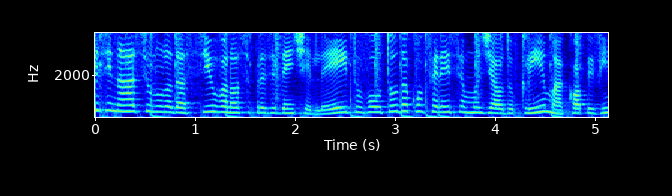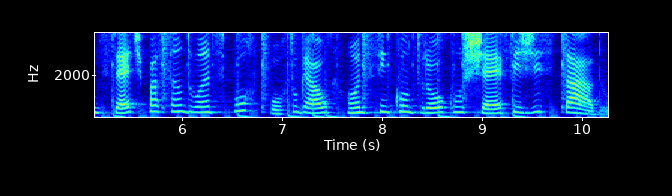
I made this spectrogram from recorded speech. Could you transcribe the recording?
Luiz Inácio Lula da Silva, nosso presidente eleito, voltou da Conferência Mundial do Clima, a COP27, passando antes por Portugal, onde se encontrou com chefes de Estado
